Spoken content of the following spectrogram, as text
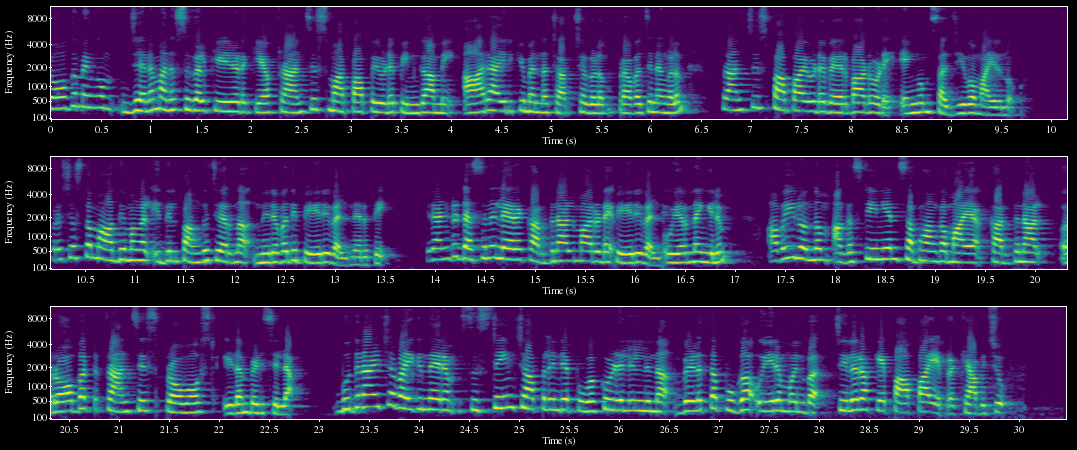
ലോകമെങ്ങും ജനമനസ്സുകൾ കീഴടക്കിയ ഫ്രാൻസിസ് മാർപ്പാപ്പയുടെ പിൻഗാമി ആരായിരിക്കുമെന്ന ചർച്ചകളും പ്രവചനങ്ങളും ഫ്രാൻസിസ് പാപ്പായുടെ വേർപാടോടെ എങ്ങും സജീവമായിരുന്നു. പ്രശസ്ത മാധ്യമങ്ങൾ ഇതിൽ പങ്കുചേർന്ന് നിരവധി പേരുകൾ നിരത്തി. രണ്ട് ഡസനിലേറെ കർദിനാൾമാരുടെ പേരുകൾ ഉയർന്നെങ്കിലും അവയിലൊന്നും അഗസ്റ്റീനിയൻ സഭാംഗമായ കർദിനാൾ റോബർട്ട് ഫ്രാൻസിസ് പ്രോവോസ്റ്റ് ഇടം പിടിച്ചില്ല. ബുധനാഴ്ച വൈകുന്നേരം സിസ്റ്റൈൻ ചാപ്പലിന്റെ പുകക്കുഴലിൽ നിന്ന് വെളുത്ത പുക ഉയരും മുൻപ് ചിലരൊക്കെ പാപ്പായെ പ്രഖ്യാപിച്ചു.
